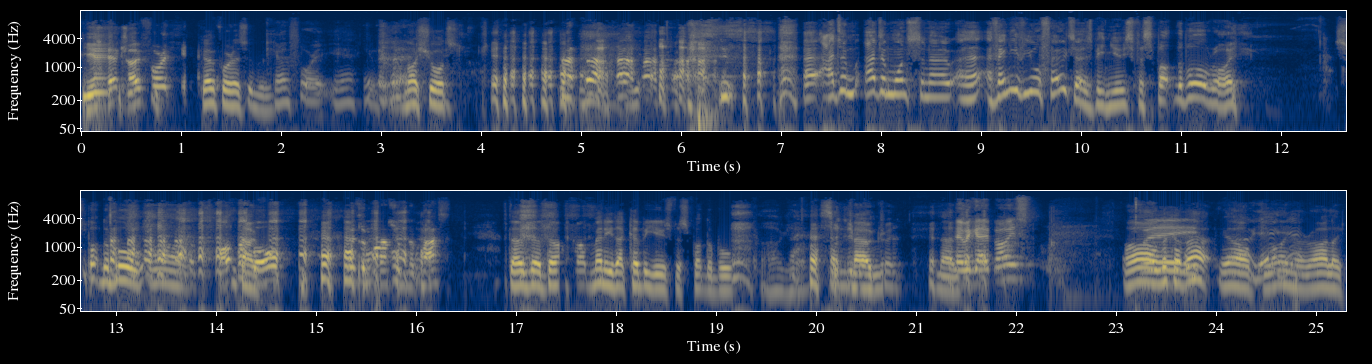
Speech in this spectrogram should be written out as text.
Yeah, go for it. Go for it. Go for it, yeah. Nice shorts. Uh, Adam Adam wants to know uh, have any of your photos been used for Spot the Ball, Roy? Spot the ball. Oh, On the ball. There's a pass from the past. there, there, there are many that could be used for spot the ball. Oh, yeah. Sunday No, No. There we go, guys. Oh, look at that. Yeah, Oh, oh, yeah, blimey, yeah. Riley.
